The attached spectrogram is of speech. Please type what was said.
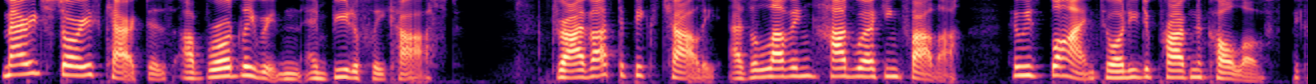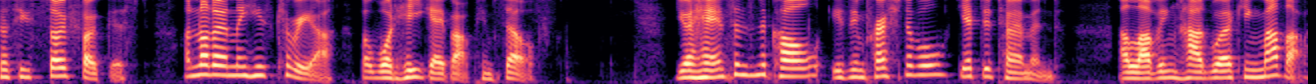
Marriage Story's characters are broadly written and beautifully cast. Driver depicts Charlie as a loving, hard-working father who is blind to what he deprived Nicole of because he's so focused on not only his career but what he gave up himself. Johansson's Nicole is impressionable yet determined, a loving, hard-working mother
